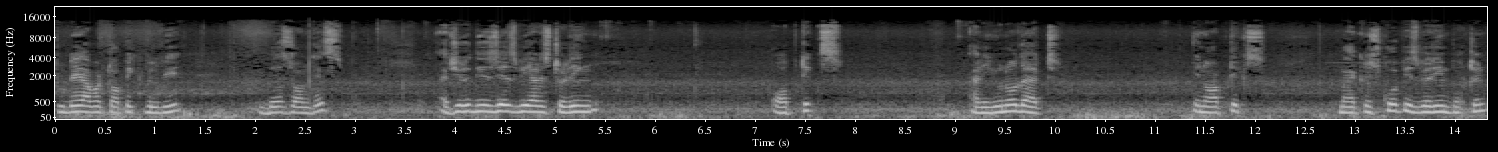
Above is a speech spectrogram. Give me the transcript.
today our topic will be based on this actually this days we are studying optics and you know that in optics microscope is very important.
